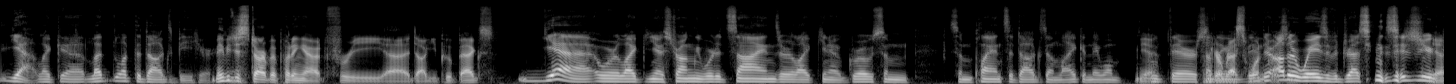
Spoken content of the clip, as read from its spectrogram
yeah, like uh, let let the dogs be here. Maybe just start by putting out free uh, doggy poop bags. Yeah, or like you know, strongly worded signs, or like you know, grow some some plants that dogs don't like, and they won't Yeah. poop there or It's like something. arrest there, one there are other ways of addressing this issue Yeah.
